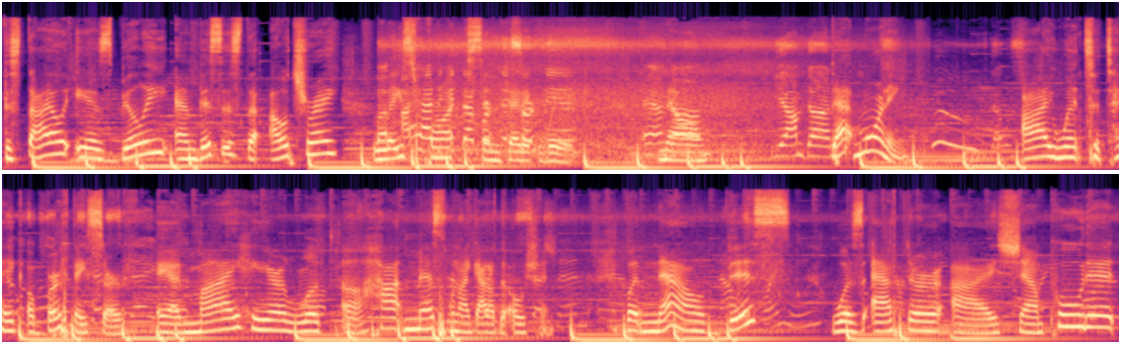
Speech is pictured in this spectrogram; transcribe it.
The style is Billie, and this is the Outre lace front synthetic wig. And, now, um, yeah, I'm done. that morning, that I went to take a birthday surf, and my hair looked a hot mess when I got out of the ocean. But now, this was after I shampooed it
